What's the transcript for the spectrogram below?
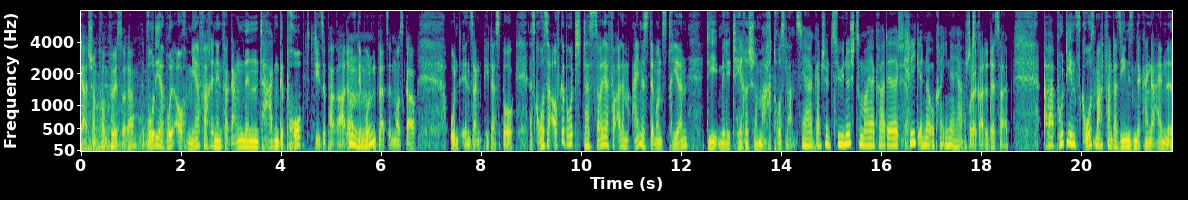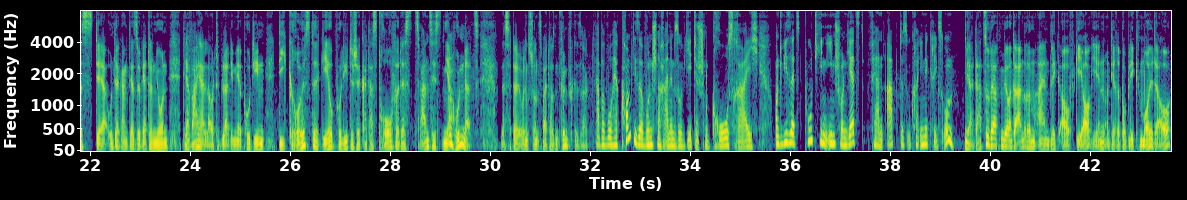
Ja, schon pompös, oder? Wurde ja wohl auch mehrfach in den vergangenen Tagen geprobt, diese Parade mhm. auf dem mhm. Roten Platz in Moskau und in St. Petersburg. Das große Aufgebot, das soll ja vor allem eines demonstrieren, die militärische Macht Russlands. Ja, ganz schön zynisch, zumal ja gerade Krieg in der Ukraine herrscht. Oder gerade deshalb. Aber Putins Großmachtfantasien, die sind ja kein Geheimnis. Der Untergang der Sowjetunion, der war ja laut Wladimir Putin die größte geopolitische Katastrophe des 20. Jahrhunderts. Das hat er übrigens schon 2005 gesagt. Aber woher kommt dieser Wunsch nach einem sowjetischen Großreich? Und wie setzt Putin ihn schon jetzt fernab des Ukraine-Kriegs um? Ja, dazu werfen wir unter anderem einen Blick auf Georgien und die Republik Moldau.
